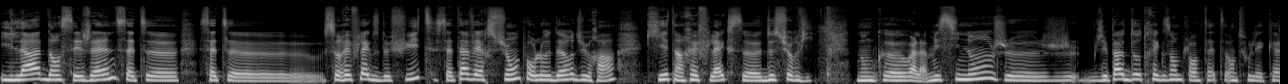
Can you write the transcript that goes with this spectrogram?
il a dans ses gènes cette, ce réflexe de fuite, cette aversion pour l'odeur du rat, qui est un réflexe de survie. Donc voilà. Mais sinon, je n'ai pas d'autres exemples en tête, en tous les cas.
